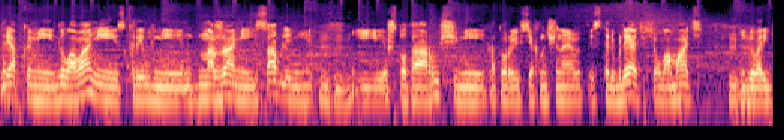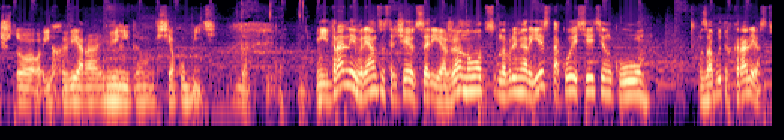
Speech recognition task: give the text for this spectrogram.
тряпками головами, с кривыми ножами и саблями, Мгм. и что-то орущими, которые всех начинают истреблять, все ломать и Мгм. говорить, что их вера велит им всех убить. Да, да, да. Нейтральные варианты встречаются реже. Ну вот, например, есть такой сеттинг у забытых королевств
